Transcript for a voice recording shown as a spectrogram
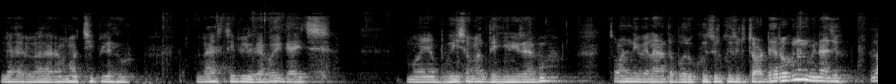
लगाएर लगाएर म चिप्लेको लास्ट चिप्लिरहेको है गाइज म यहाँ भुइँसम्म देखिरहेको चढ्ने बेला त बरु खुजुर खुजुर चढ्दै रोक्नु नि बिनाजु ल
